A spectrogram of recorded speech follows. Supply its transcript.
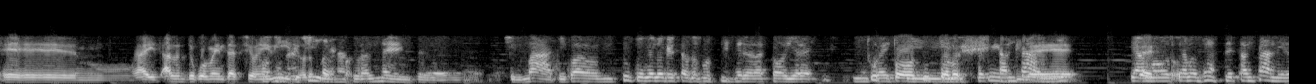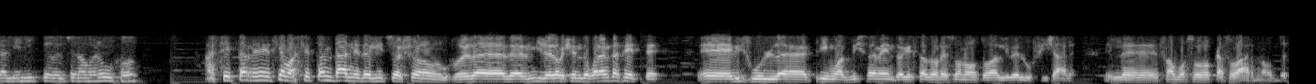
ehm, ai- alle documentazioni video. Naturalmente, filmati, qua- tutto quello che è stato possibile raccogliere in Tutto- questi tutto lo 70 scibile, anni. Siamo, certo. siamo già a 70 anni dall'inizio del fenomeno UFO? A 70 siamo a 70 anni dall'inizio del fenomeno UFO, del, del 1947 eh, vi fu il eh, primo avvistamento che è stato reso noto a livello ufficiale, il eh, famoso caso Arnold.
